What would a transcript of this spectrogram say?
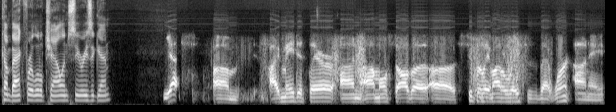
come back for a little challenge series again? Yes, um, I made it there on almost all the uh, super late model races that weren't on a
